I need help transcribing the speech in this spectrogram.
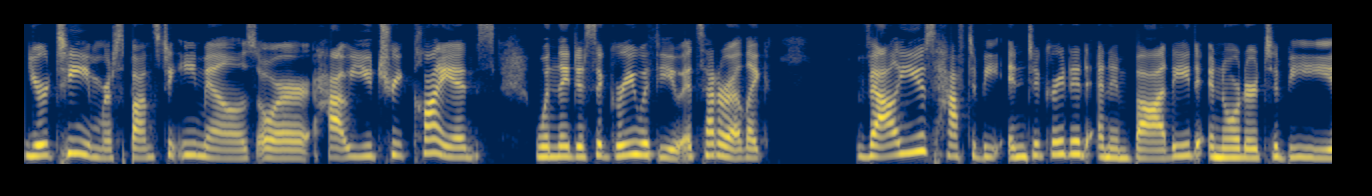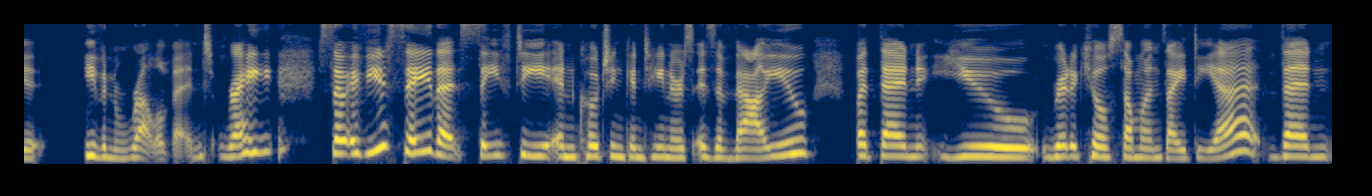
your team responds to emails or how you treat clients when they disagree with you, etc. Like values have to be integrated and embodied in order to be even relevant, right? So if you say that safety in coaching containers is a value, but then you ridicule someone's idea, then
